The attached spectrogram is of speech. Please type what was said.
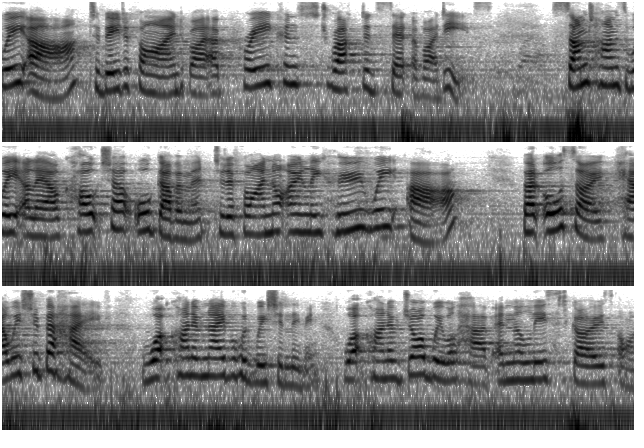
we are to be defined by a pre constructed set of ideas. Sometimes we allow culture or government to define not only who we are, but also how we should behave, what kind of neighbourhood we should live in, what kind of job we will have, and the list goes on.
